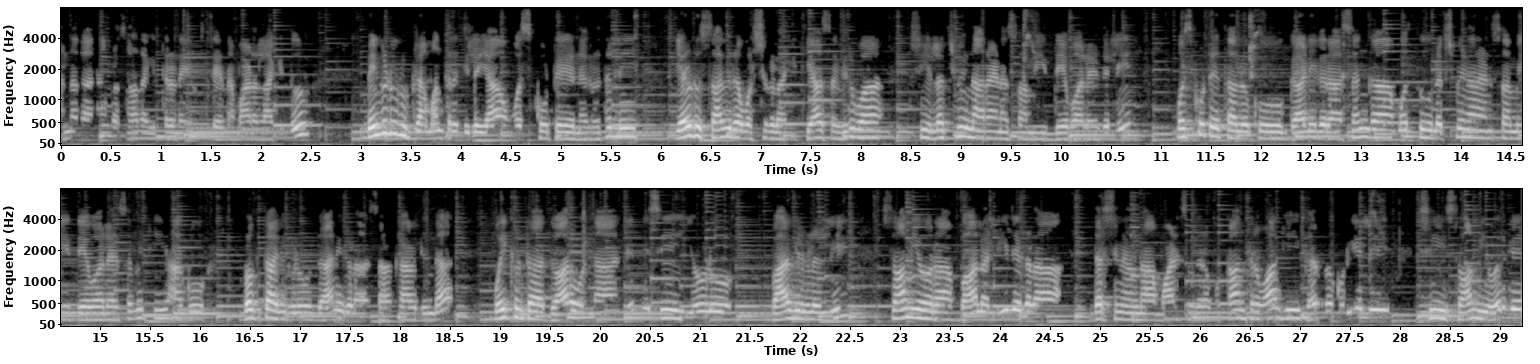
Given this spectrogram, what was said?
ಅನ್ನದಾನ, ಪ್ರಸಾದ ವಿತರಣೆ ವ್ಯವಸ್ಥೆಯನ್ನು ಮಾಡಲಾಗಿದ್ದು, ಬೆಂಗಳೂರು ಗ್ರಾಮಾಂತರ ಜಿಲ್ಲೆಯ ಹೊಸಕೋಟೆ ನಗರದಲ್ಲಿ ಎರಡು ಸಾವಿರ ವರ್ಷಗಳ ಇತಿಹಾಸವಿರುವ ಶ್ರೀ ಲಕ್ಷ್ಮೀನಾರಾಯಣ ಸ್ವಾಮಿ ದೇವಾಲಯದಲ್ಲಿ ಹೊಸಕೋಟೆ ತಾಲೂಕು ಗಾಣಿಗರ ಸಂಘ ಮತ್ತು ಲಕ್ಷ್ಮೀನಾರಾಯಣ ಸ್ವಾಮಿ ದೇವಾಲಯ ಸಮಿತಿ ಹಾಗೂ ಭಕ್ತಾದಿಗಳು ದಾನಿಗಳ ಸಹಕಾರದಿಂದ ವೈಕುಂಠ ದ್ವಾರವನ್ನು ನಿರ್ಮಿಸಿ ಏಳು ಬಾಗಿಲುಗಳಲ್ಲಿ ಸ್ವಾಮಿಯವರ ಬಾಲ ಲೀಲೆಗಳ ದರ್ಶನವನ್ನು ಮಾಡಿಸುವುದರ ಮುಖಾಂತರವಾಗಿ ಗರ್ಭಗುಡಿಯಲ್ಲಿ ಶ್ರೀ ಸ್ವಾಮಿಯವರಿಗೆ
